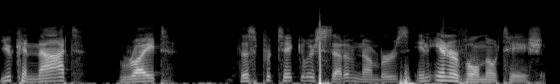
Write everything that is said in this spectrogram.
you cannot write this particular set of numbers in interval notation.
